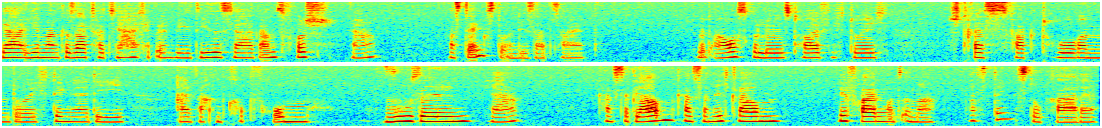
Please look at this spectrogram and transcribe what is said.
ja, jemand gesagt hat, ja, ich habe irgendwie dieses Jahr ganz frisch, ja, was denkst du in dieser Zeit? Wird ausgelöst häufig durch Stressfaktoren, durch Dinge, die einfach im Kopf rumwuseln, ja. Kannst du glauben, kannst du nicht glauben? Wir fragen uns immer, was denkst du gerade?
